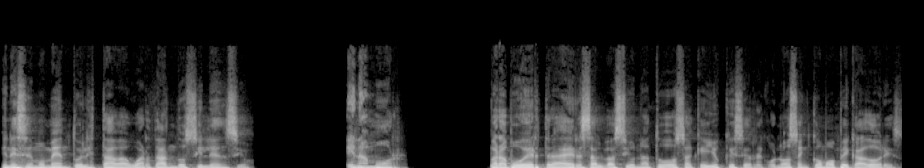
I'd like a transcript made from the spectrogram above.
En ese momento él estaba guardando silencio en amor para poder traer salvación a todos aquellos que se reconocen como pecadores,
